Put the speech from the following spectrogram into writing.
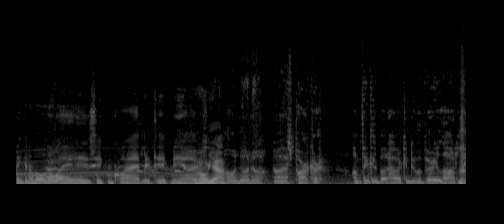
Thinking of all the ways he can quietly take me out. Oh yeah. Oh, no, no. No, that's Parker. I'm thinking about how I can do it very loudly.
